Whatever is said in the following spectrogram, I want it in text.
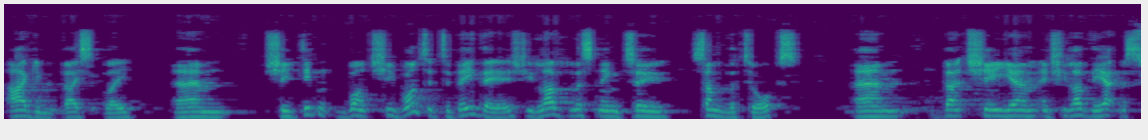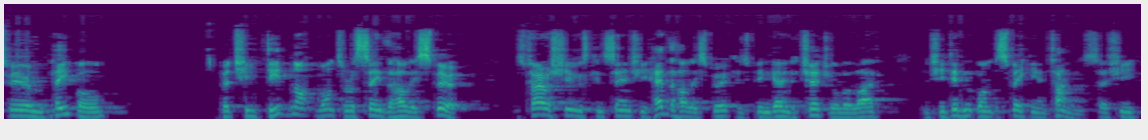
argument, basically. Um, she didn't want, she wanted to be there. She loved listening to some of the talks. Um, but she, um, and she loved the atmosphere and the people, but she did not want to receive the Holy Spirit. As far as she was concerned, she had the Holy Spirit she'd been going to church all her life, and she didn't want speaking in tongues. So she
